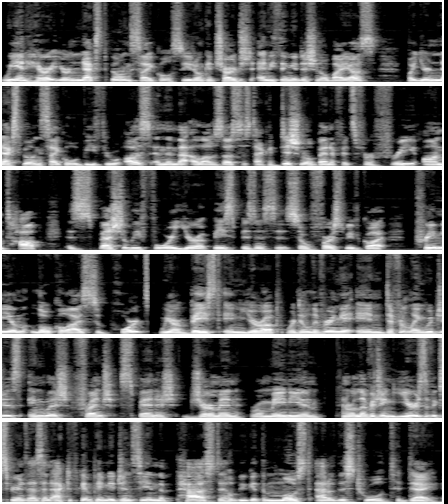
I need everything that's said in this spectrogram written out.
We inherit your next billing cycle, so you don't get charged anything additional by us, but your next billing cycle will be through us, and then that allows us to stack additional benefits for free on top, especially for Europe based businesses. So, first, we've got premium localized support. We are based in Europe. We're delivering it in different languages English, French, Spanish, German, Romanian. And we're leveraging years of experience as an active campaign agency in the past to help you get the most out of this tool today.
